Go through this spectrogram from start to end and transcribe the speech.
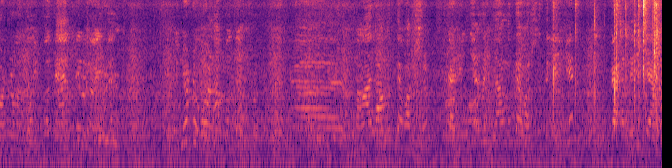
ഓർഡർ വന്നു ഇപ്പോൾ കാറ്ററിംഗുമായിട്ട് മുന്നോട്ട് പോകണം. അപ്പോൾ നാലാമത്തെ വർഷം കഴിഞ്ഞ് അഞ്ചാമത്തെ വർഷത്തിലേക്ക് കടന്നിരിക്കുകയാണ്.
